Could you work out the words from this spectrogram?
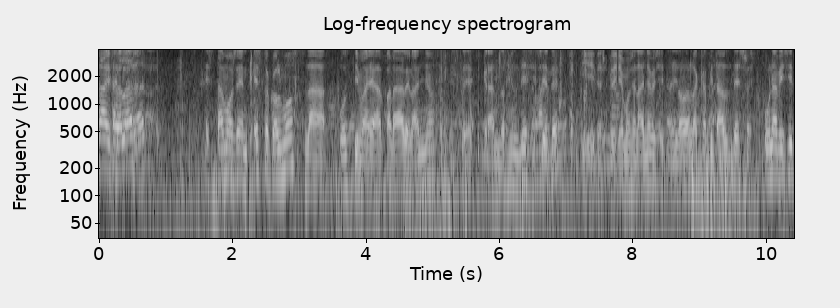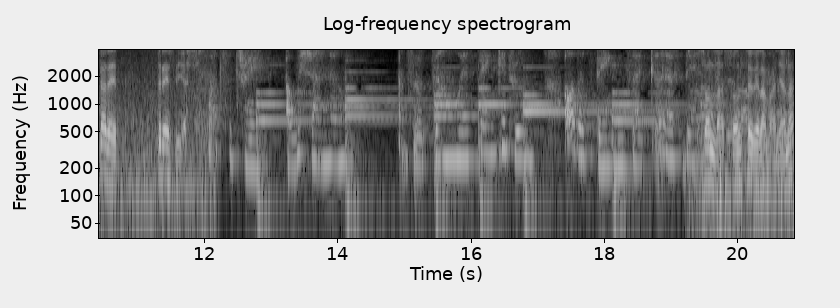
Hi, fellas. Estamos en Estocolmo, la última ya parada del año, este gran 2017, y despediremos el año visitando la capital de Suecia. Una visita de tres días. What's the trick? I wish I knew. I'm so done with thinking through all the things I could have been. Son las 11 de la mañana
